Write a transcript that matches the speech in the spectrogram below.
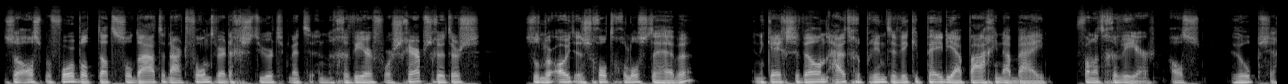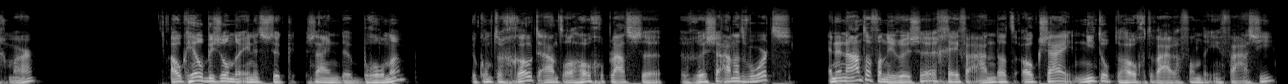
Zoals bijvoorbeeld dat soldaten naar het front werden gestuurd met een geweer voor scherpschutters, zonder ooit een schot gelost te hebben. En dan kregen ze wel een uitgeprinte Wikipedia-pagina bij van het geweer, als hulp, zeg maar. Ook heel bijzonder in het stuk zijn de bronnen. Er komt een groot aantal hooggeplaatste Russen aan het woord. En een aantal van die Russen geven aan dat ook zij niet op de hoogte waren van de invasie.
